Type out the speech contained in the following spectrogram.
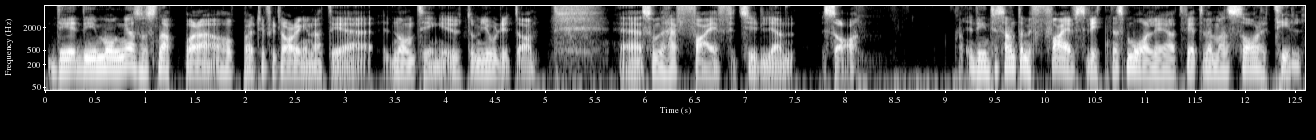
det, det är många som snabbt bara hoppar till förklaringen att det är någonting utomjordigt då. Eh, som den här Fife tydligen sa. Det intressanta med Fives vittnesmål är att veta vem han sa det till.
